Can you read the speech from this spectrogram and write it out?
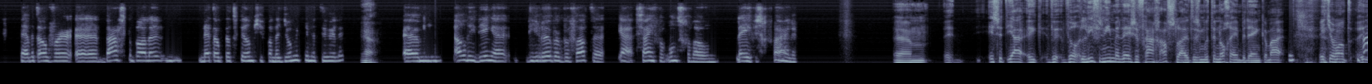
We hebben het over uh, basketballen. Net ook dat filmpje van dat jongetje natuurlijk. Ja. Um, al die dingen die rubber bevatten, ja, zijn voor ons gewoon levensgevaarlijk. Um, is het, ja, ik wil liever niet met deze vraag afsluiten, dus we moeten nog één bedenken. Maar weet je, want eh,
